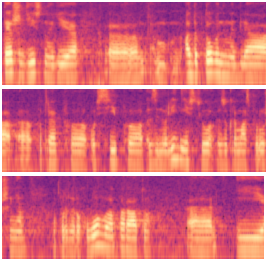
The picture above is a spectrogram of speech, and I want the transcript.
теж дійсно є е, адаптованими для е, потреб е, осіб е, з інвалідністю, зокрема з порушенням опорно-рухового апарату. Е, І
